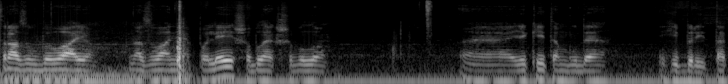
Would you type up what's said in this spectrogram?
Сразу вбиваю названня полей, щоб легше було. Е, який там буде гібрид. Так,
